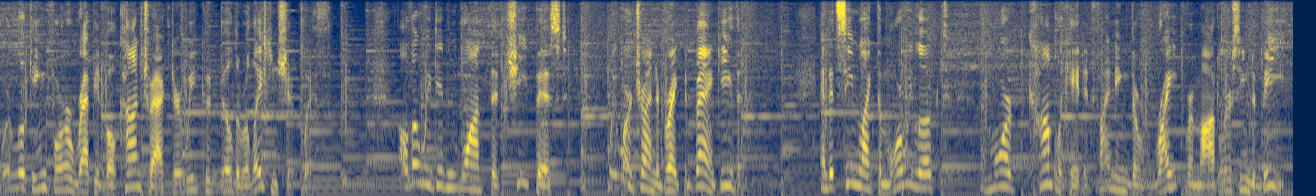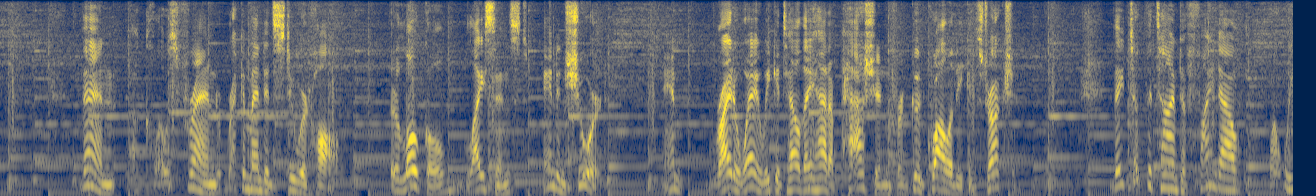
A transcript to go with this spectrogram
we're looking for a reputable contractor we could build a relationship with. Although we didn't want the cheapest, we weren't trying to break the bank either. And it seemed like the more we looked, the more complicated finding the right remodeler seemed to be. Then, a close friend recommended Stewart Hall. They're local, licensed, and insured. And right away, we could tell they had a passion for good quality construction. They took the time to find out what we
